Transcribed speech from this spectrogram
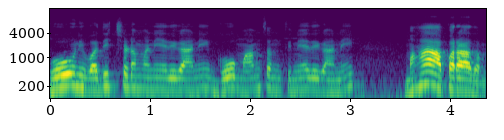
గోవుని వధించడం అనేది కానీ గో మాంసం తినేది కానీ మహా అపరాధం.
